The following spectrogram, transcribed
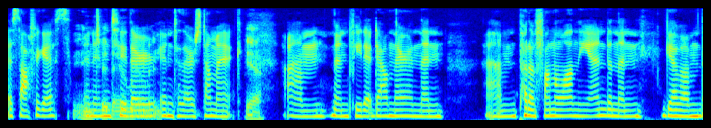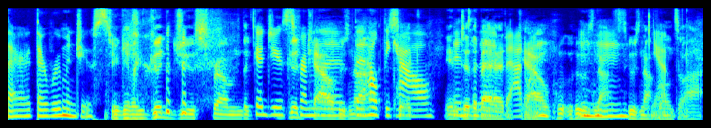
esophagus and Into into their their into their stomach Yeah. um then feed it down there and then um, put a funnel on the end and then give them their their rumen juice So you're giving good juice from the good juice from cow the, who's the healthy cow into, the, bad, cow one. who, who's not Mhm. who's not Yeah. feeling so hot.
